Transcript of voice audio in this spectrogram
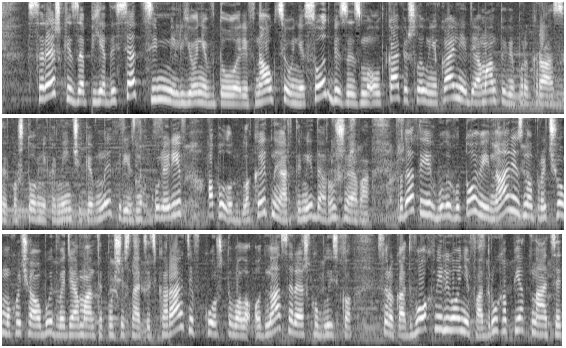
you. Сережки за 57 мільйонів доларів. На аукціоні Сотбіз із молотка пішли унікальні діамантові прикраси. Коштовні камінчики в них різних кольорів. Аполлон блакитний, Артеміда рожева. Продати їх були готові і нарізно. Причому, хоча обидва діаманти по 16 каратів, коштувала одна сережка близько 42 мільйонів, а друга 15.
